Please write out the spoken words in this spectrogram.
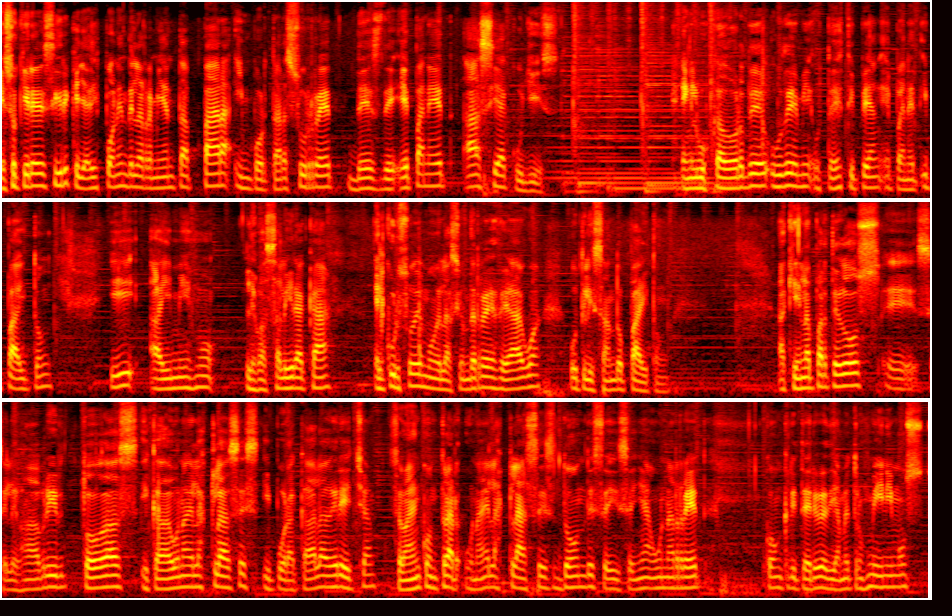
Eso quiere decir que ya disponen de la herramienta para importar su red desde EPANET hacia QGIS. En el buscador de Udemy ustedes tipean EPANET y Python y ahí mismo les va a salir acá el curso de modelación de redes de agua utilizando Python. Aquí en la parte 2 eh, se les va a abrir todas y cada una de las clases y por acá a la derecha se va a encontrar una de las clases donde se diseña una red con criterio de diámetros mínimos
